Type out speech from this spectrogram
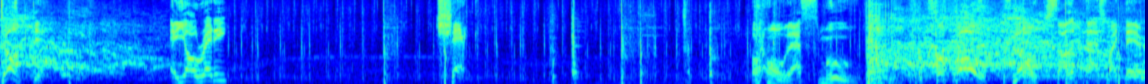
dunked it. Hey, y'all ready? Check. Oh, that's smooth. Ho ho! Oh, solid pass right there.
